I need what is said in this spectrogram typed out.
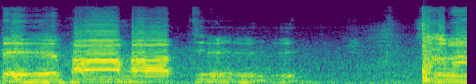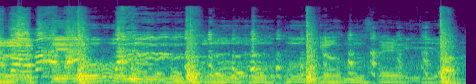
갈대밭에 설띄우는 수견새야.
